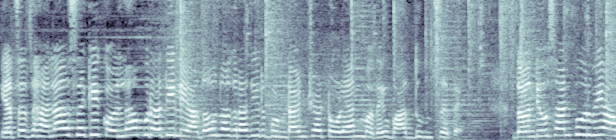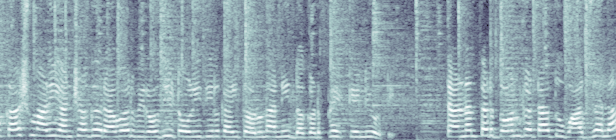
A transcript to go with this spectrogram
याचं झालं असं की कोल्हापुरातील यादव नगरातील गुंडांच्या टोळ्यांमध्ये वाद धुमसत आहे. दोन दिवसांपूर्वी आकाश माळी यांच्या घरावर विरोधी टोळीतील काही तरुणांनी दगडफेक केली होती. त्यानंतर दोन गटात वाद झाला.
